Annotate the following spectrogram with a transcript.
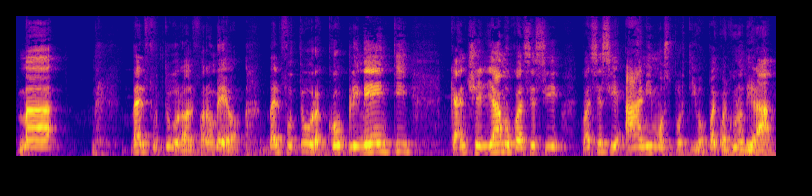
Ma bel futuro, Alfa Romeo, bel futuro, complimenti. Cancelliamo qualsiasi, qualsiasi animo sportivo. Poi qualcuno dirà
